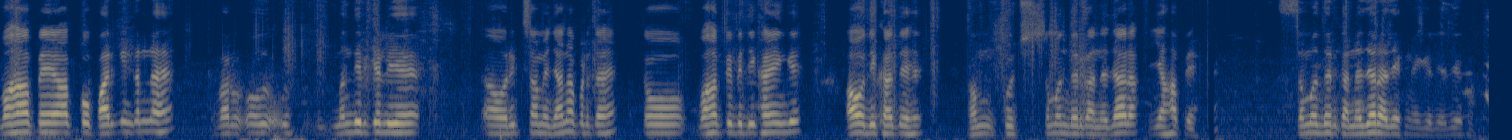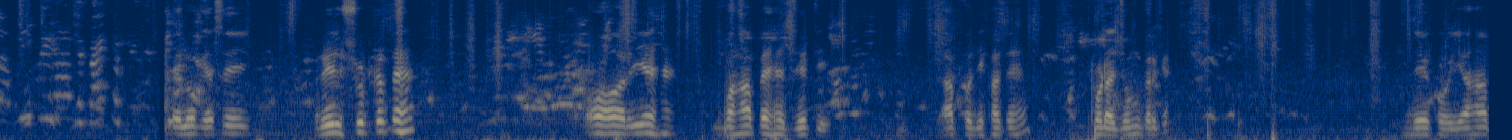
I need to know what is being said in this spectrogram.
वहाँ पे आपको पार्किंग करना है। और मंदिर के लिए और रिक्शा में जाना पड़ता है तो वहाँ पे भी दिखाएँगे। आओ दिखाते हैं। हम कुछ समंदर का नज़ारा यहाँ पे। समंदर का नज़ारा देखने के लिए देखो। लोग ऐसे रील शूट करते हैं। और ये है, वहाँ पे है जेटी। आपको दिखाते हैं, थोड़ा जूम करके। देखो, यहाँ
